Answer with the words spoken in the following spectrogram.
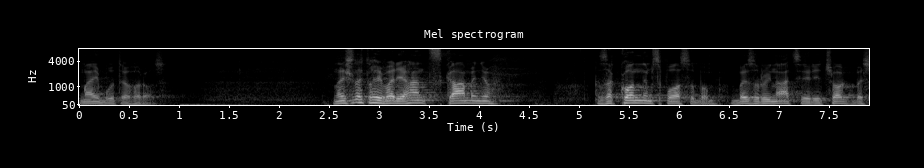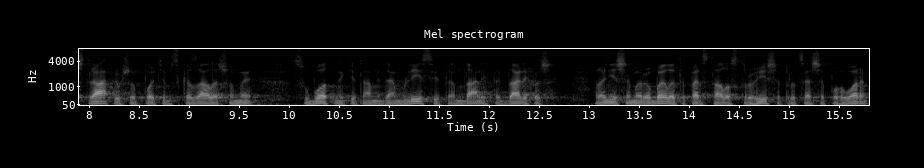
має бути огорожа. Знайшли той варіант з каменю законним способом, без руйнації річок, без штрафів, щоб потім сказали, що ми суботники там йдемо в ліс і там далі, так далі. Хоч раніше ми робили, тепер стало строгіше, про це ще поговоримо.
